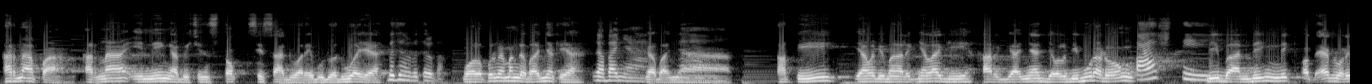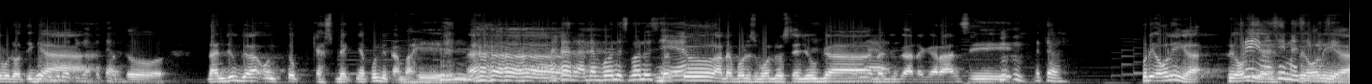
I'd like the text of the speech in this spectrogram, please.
Karena apa? Karena ini ngabisin stok sisa 2022 ya. Betul, betul Bang. Walaupun memang nggak banyak ya, Nggak banyak. nggak banyak. Tapi yang lebih menariknya lagi, harganya jauh lebih murah dong Pasti. dibanding NIK OTR 2023. 2023, betul. Betul. Dan juga untuk cashbacknya pun ditambahin. Benar, ada bonus-bonusnya ya. Betul, ada bonus-bonusnya juga Benar. dan juga ada garansi. Betul. Free oli nggak? Free oli Free, ya? masih, masih, free oli masih. ya.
